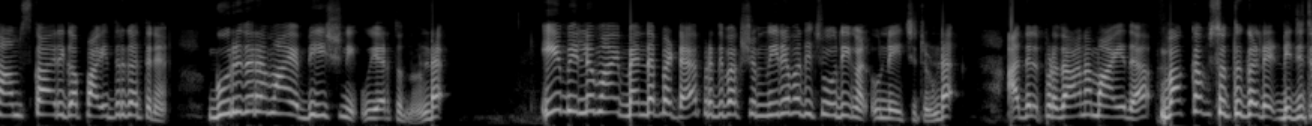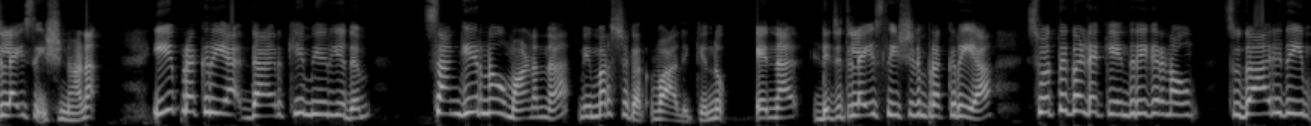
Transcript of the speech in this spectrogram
സാംസ്കാരിക പൈതൃകത്തിന് ഗുരുതരമായ ഭീഷണി ഉയർത്തുന്നുണ്ട്. ഈ ബില്ലുമായി ബന്ധപ്പെട്ട് പ്രതിപക്ഷം നിരവധി ചോദ്യങ്ങൾ ഉന്നയിച്ചിട്ടുണ്ട്. അതിൽ പ്രധാനമായത് വഖഫ് സ്വത്തുക്കളുടെ ഡിജിറ്റലൈസേഷൻ ആണ് ഈ പ്രക്രിയ ദൈർഘ്യമേറിയതും സങ്കീർണവുമാണെന്ന് വിമർശകർ വാദിക്കുന്നു. എന്നാൽ ഡിജിറ്റലൈസേഷൻ പ്രക്രിയ സ്വത്തുക്കളുടെ കേന്ദ്രീകരണവും സുതാര്യതയും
